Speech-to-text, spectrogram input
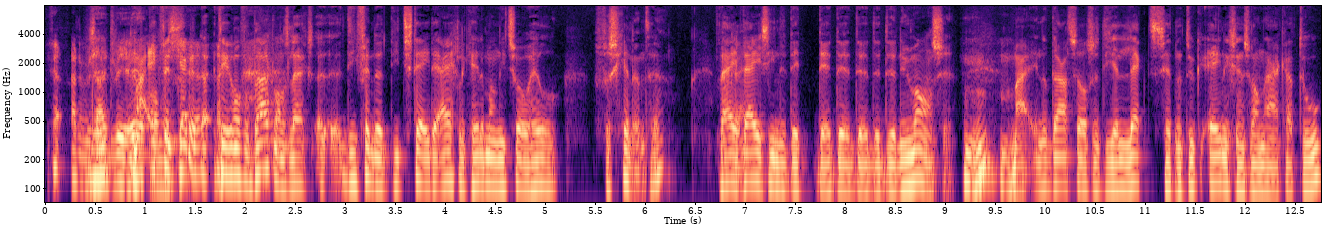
Ja, Arnhem is uit weer Maar ik vind, kijk, eh, tegenover buitenlands eh, die vinden die steden eigenlijk helemaal niet zo heel verschillend. Hè? Wij, wij zien de, de, de, de, de, nuance. Mhm, mhm. Maar inderdaad, zelfs het dialect zit natuurlijk enigszins wel naar elkaar toe.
